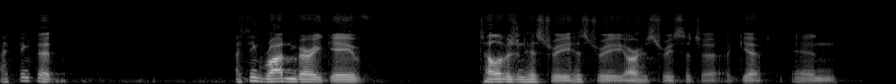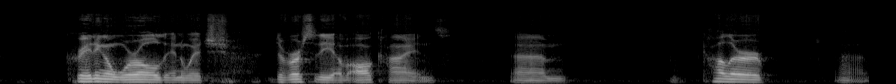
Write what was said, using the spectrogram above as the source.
I think that I think Roddenberry gave television history, history, our history, such a, a gift in creating a world in which diversity of all kinds, um, color, um,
